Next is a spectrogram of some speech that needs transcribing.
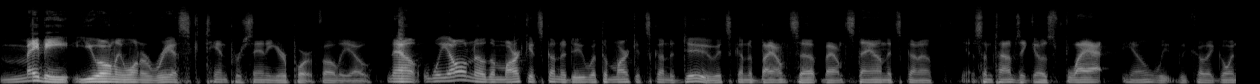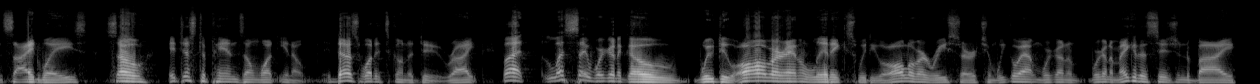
maybe you only want to risk 10% of your portfolio. Now, we all know the market's going to do what the market's going to do. It's going to bounce up, bounce down. It's going to, you know, sometimes it goes flat, you know, we, we call it going sideways. So it just depends on what, you know, it does what it's going to do, right? But let's say we're going to go, we do all of our analytics, we do all of our research, and we go out and we're going to, we're going to make a decision to buy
